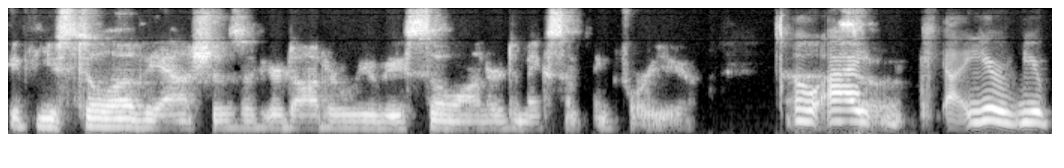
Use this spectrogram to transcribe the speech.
if you still have the ashes of your daughter, we would be so honored to make something for you. Oh, I so. you're you're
